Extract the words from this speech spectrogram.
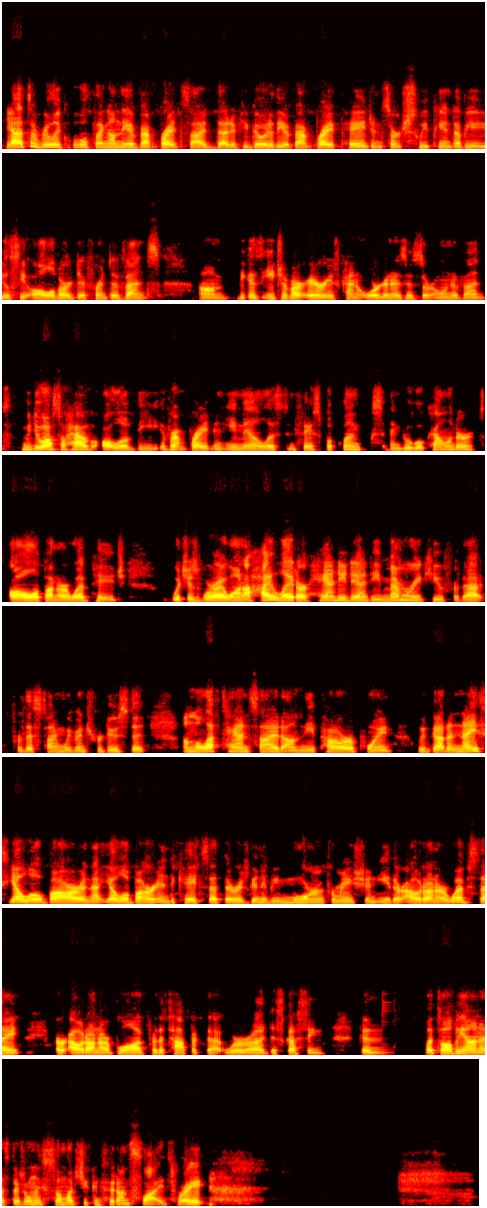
Yeah, it's a really cool thing on the Eventbrite side that if you go to the Eventbrite page and search SWE PNW, you'll see all of our different events um, because each of our areas kind of organizes their own event. We do also have all of the Eventbrite and email list and Facebook links and Google Calendar. It's all up on our webpage which is where I want to highlight our handy dandy memory cue for that. For this time, we've introduced it. On the left-hand side on the PowerPoint, we've got a nice yellow bar, and that yellow bar indicates that there is going to be more information either out on our website or out on our blog for the topic that we're uh, discussing. Because let's all be honest, there's only so much you can fit on slides, right?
